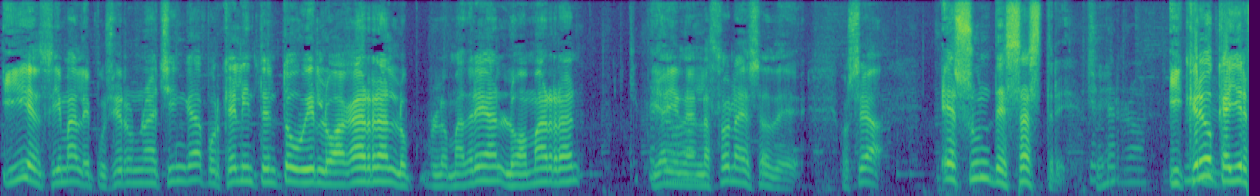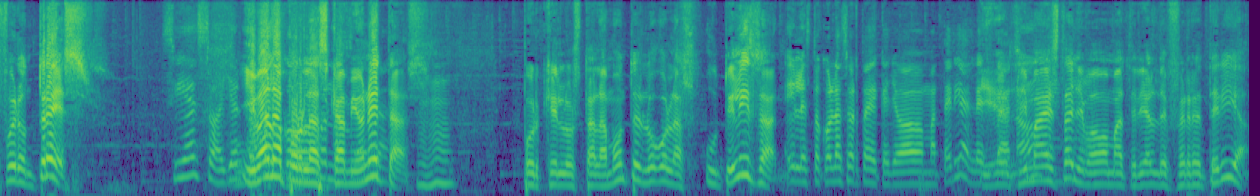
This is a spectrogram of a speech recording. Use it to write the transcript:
y encima le pusieron una chinga porque él intentó huir, lo agarran, lo, lo madrean, lo amarran, y ahí en la, en la zona esa de... O sea, es un desastre. Qué terror. Y creo que ayer fueron tres. Sí, eso, ayer Y van a por las camionetas. Porque los talamontes luego las utilizan. Y les tocó la suerte de que llevaba material Y encima esta llevaba material de ferretería.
